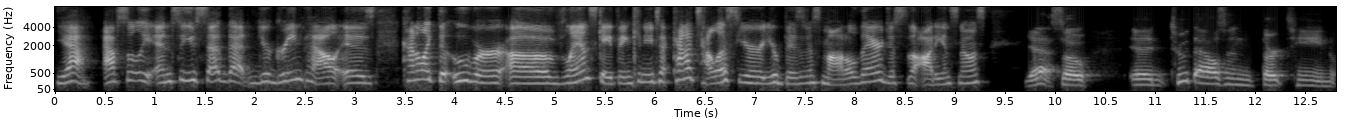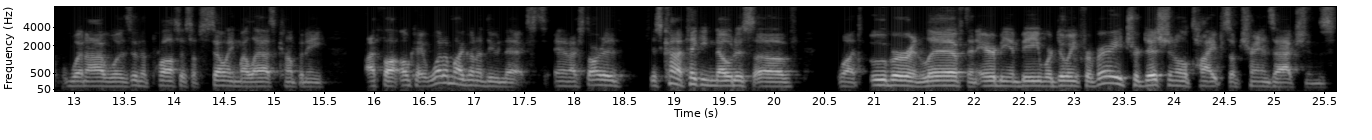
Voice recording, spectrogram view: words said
Yeah, absolutely. And so you said that your Green GreenPal is kind of like the Uber of landscaping. Can you t- kind of tell us your your business model there, just so the audience knows? Yeah. So in 2013, when I was in the process of selling my last company, I thought, okay, what am I going to do next? And I started just kind of taking notice of what Uber and Lyft and Airbnb were doing for very traditional types of transactions,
